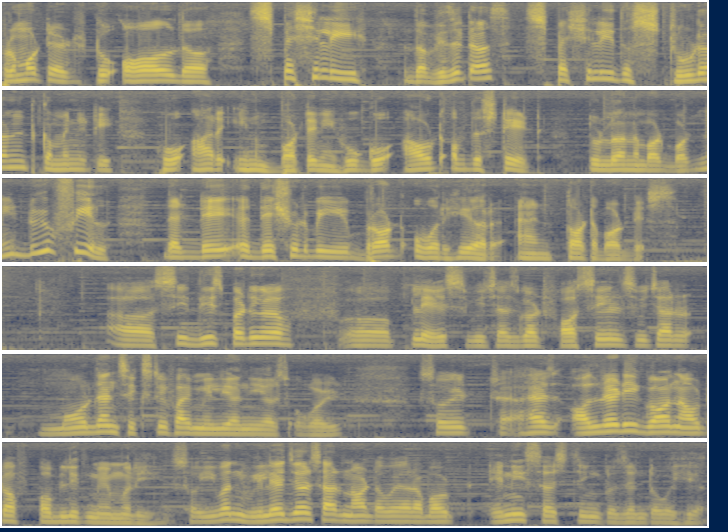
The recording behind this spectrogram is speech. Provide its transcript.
promoted to all the, especially the visitors, especially the student community who are in botany, who go out of the state to learn about botany? Do you feel that they uh, they should be brought over here and thought about this? Uh, see, this particular uh, place, which has got fossils which are more than 65 million years old, so it has already gone out of public memory. So even villagers are not aware about any such thing present over here.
